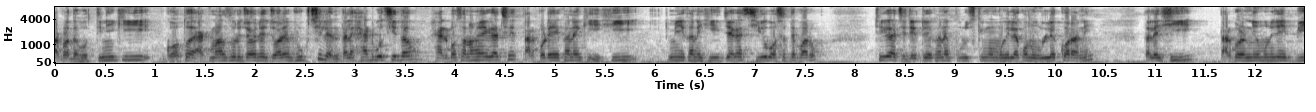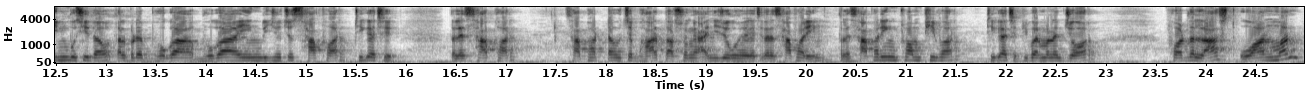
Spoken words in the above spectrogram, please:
তারপর দেখো, তিনি কি গত এক মাস ধরে জ্বরে জ্বরে ভুগছিলেন? তাহলে হ্যাড বসিয়ে দাও। হ্যাড বসানো হয়ে গেছে। তারপরে এখানে কি? হি তুমি এখানে হি জায়গায় সিও বসাতে পারো। ঠিক আছে? যেহেতু এখানে পুরুষ কিংবা মহিলা কোনো উল্লেখ করা নেই। তাহলে হি তারপরে নিয়ম অনুযায়ী বিন বসিয়ে দাও। তারপরে ভোগা ভোগা ইংরেজি হচ্ছে সাফার। ঠিক আছে? তাহলে সাফার। সাফারটা হচ্ছে ভার তার সঙ্গে আইনি যোগ হয়ে গেছে। তাহলে সাফারিং তাহলে সাফারিং ফ্রম ফিভার ঠিক আছে? ফিভার মানে জ্বর। For the last one month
